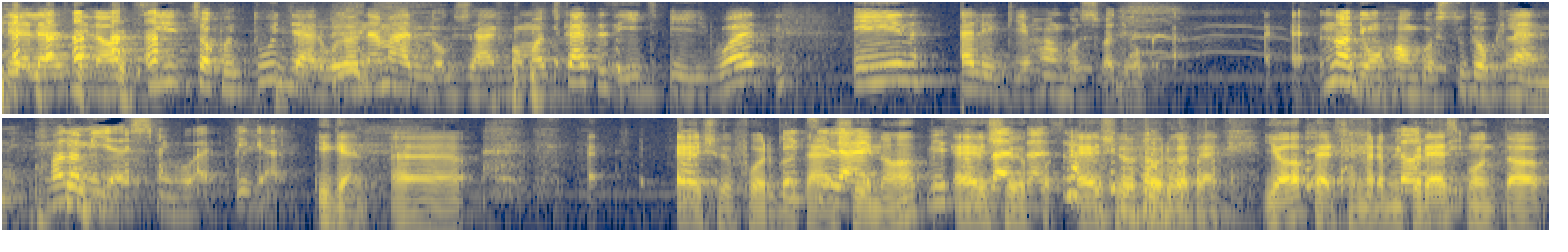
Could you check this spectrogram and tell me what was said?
jelezni, Laci, csak hogy tudjál róla, nem árulok zsákba macskát, ez így, így volt. Én eléggé hangos vagyok. Nagyon hangos tudok lenni. Valami ilyesmi volt, igen. Igen. Első forgatási nap, első, első forgatás. Ja, persze, mert amikor ezt mondta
